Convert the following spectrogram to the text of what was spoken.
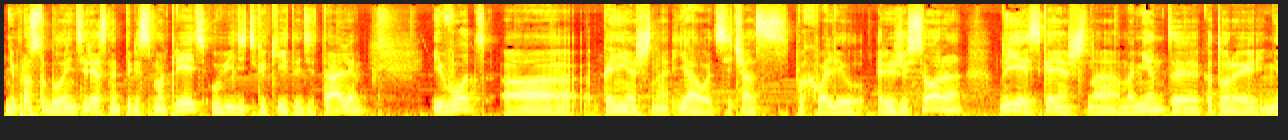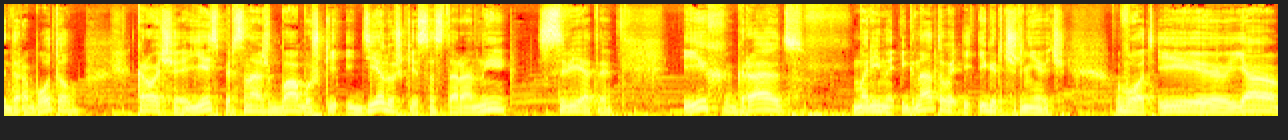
Мне просто было интересно пересмотреть, увидеть какие-то детали. И вот, а, конечно, я вот сейчас похвалил режиссера, но есть, конечно, моменты, которые не доработал. Короче, есть персонаж бабушки и дедушки со стороны Светы. Их играют Марина Игнатова и Игорь Черневич. Вот, и я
